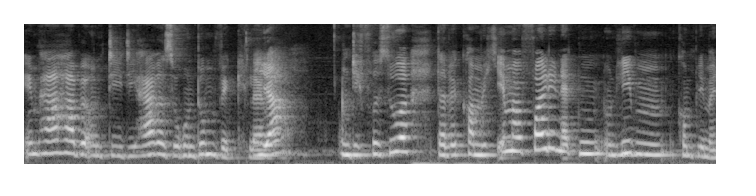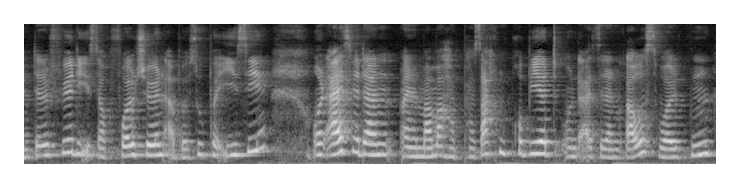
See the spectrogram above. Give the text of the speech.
im Haar habe und die, die Haare so rundum wickle. Ja. Und die Frisur, da bekomme ich immer voll die netten und lieben Komplimente dafür. Die ist auch voll schön, aber super easy. Und als wir dann, meine Mama hat ein paar Sachen probiert und als wir dann raus wollten,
